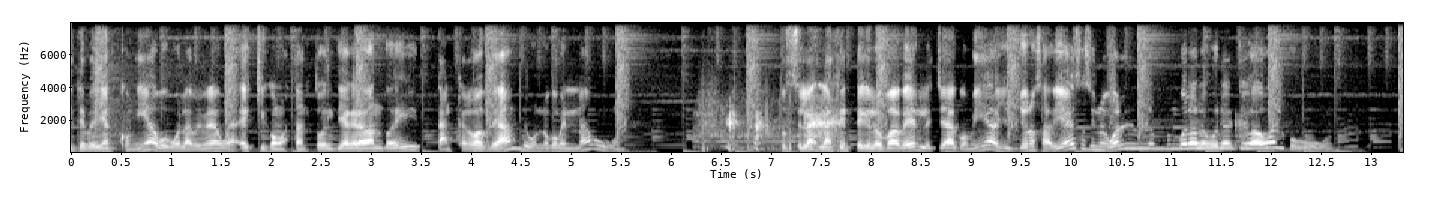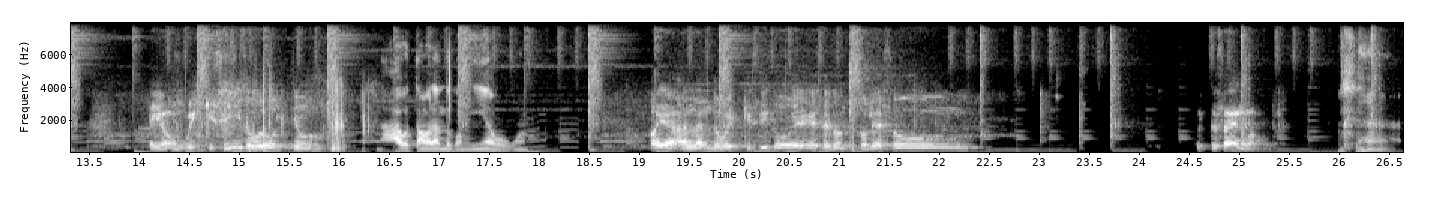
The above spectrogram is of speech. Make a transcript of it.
y te pedían comida, pues weón, la primera weá es que como están todo el día grabando ahí, están cagados de hambre, pues no comen nada, pues. Entonces la, la gente que los va a ver les lleva comida. Yo, yo no sabía eso, sino igual en volada le podría haber llevado algo. Hay un whiskycito por último. Nah, pues estamos hablando de comida, pues, weón. Oye, hablando whiskycito, ese don Toleso. Usted sabe nomás.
